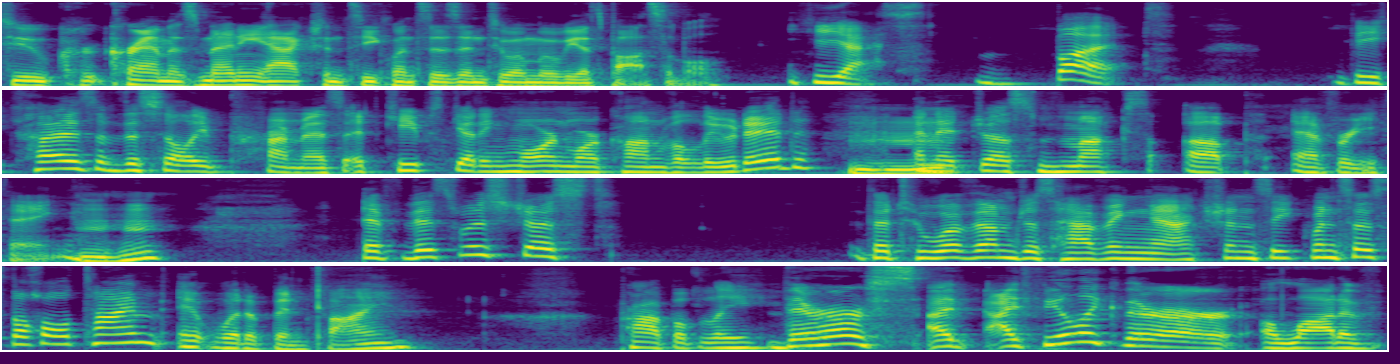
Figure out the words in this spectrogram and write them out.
to cr- cram as many action sequences into a movie as possible. Yes. But because of the silly premise, it keeps getting more and more convoluted and it just mucks up everything. Mm-hmm. If this was just the two of them just having action sequences the whole time, it would have been fine. Probably. There are I, I feel like there are a lot of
